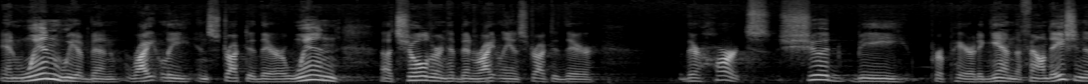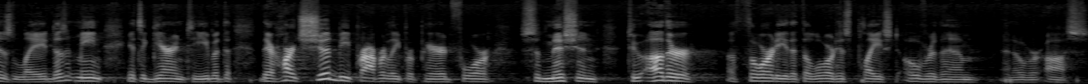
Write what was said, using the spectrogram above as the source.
And when we have been rightly instructed there, when uh, children have been rightly instructed there, their hearts should be prepared. Again, the foundation is laid. Doesn't mean it's a guarantee, but the, their hearts should be properly prepared for submission to other authority that the Lord has placed over them and over us.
